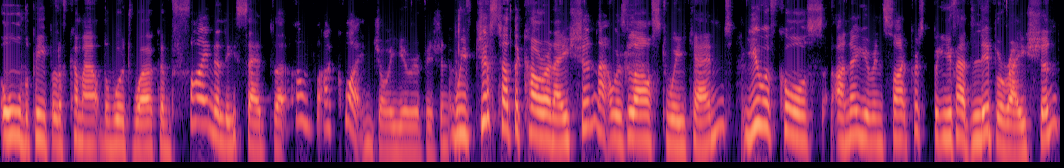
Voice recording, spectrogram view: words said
all the people have come out the woodwork and finally said that, oh, I quite enjoy Eurovision. We've just had the coronation, that was last weekend. You, of course, I know you're in Cyprus, but you've had Liberation.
